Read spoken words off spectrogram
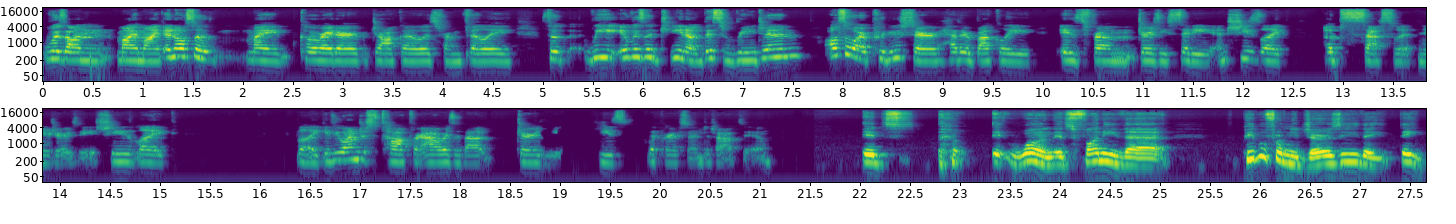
was on my mind, and also my co-writer Giaco is from Philly, so we it was a you know this region. Also, our producer Heather Buckley is from Jersey City, and she's like obsessed with New Jersey. She like like if you want to just talk for hours about Jersey, she's the person to talk to. It's it one. It's funny that people from New Jersey, they they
